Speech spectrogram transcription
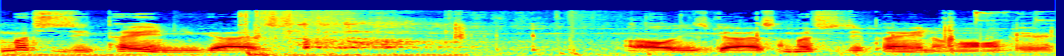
How much is he paying you guys? All these guys, how much is he paying them all here?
